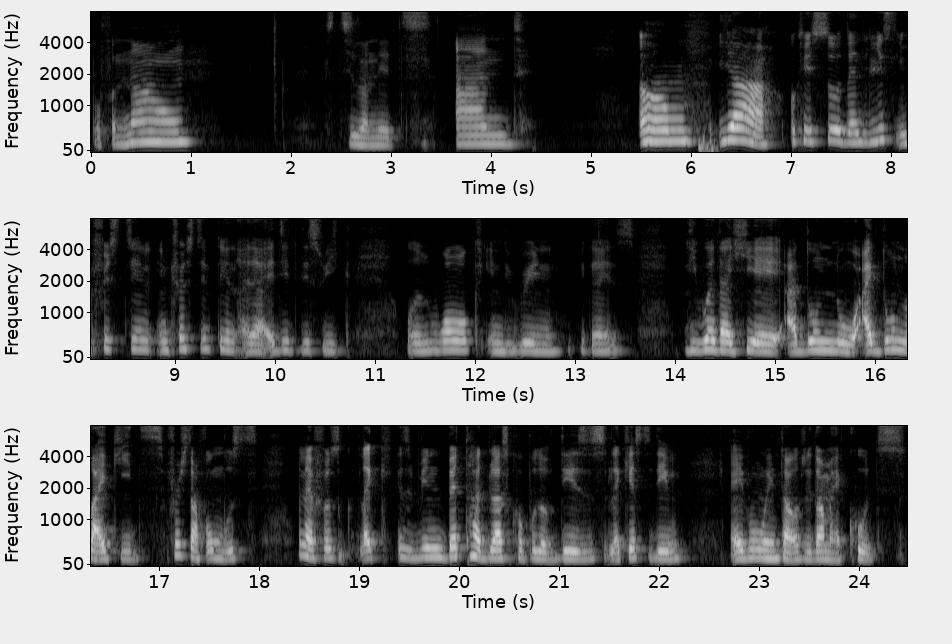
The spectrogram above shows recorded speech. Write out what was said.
But for now, still on it. And um yeah, okay, so then the least interesting interesting thing that I did this week was walk in the rain, you guys. The weather here, I don't know. I don't like it. First and foremost, when I first like it's been better the last couple of days. Like yesterday, I even went out without my coats.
